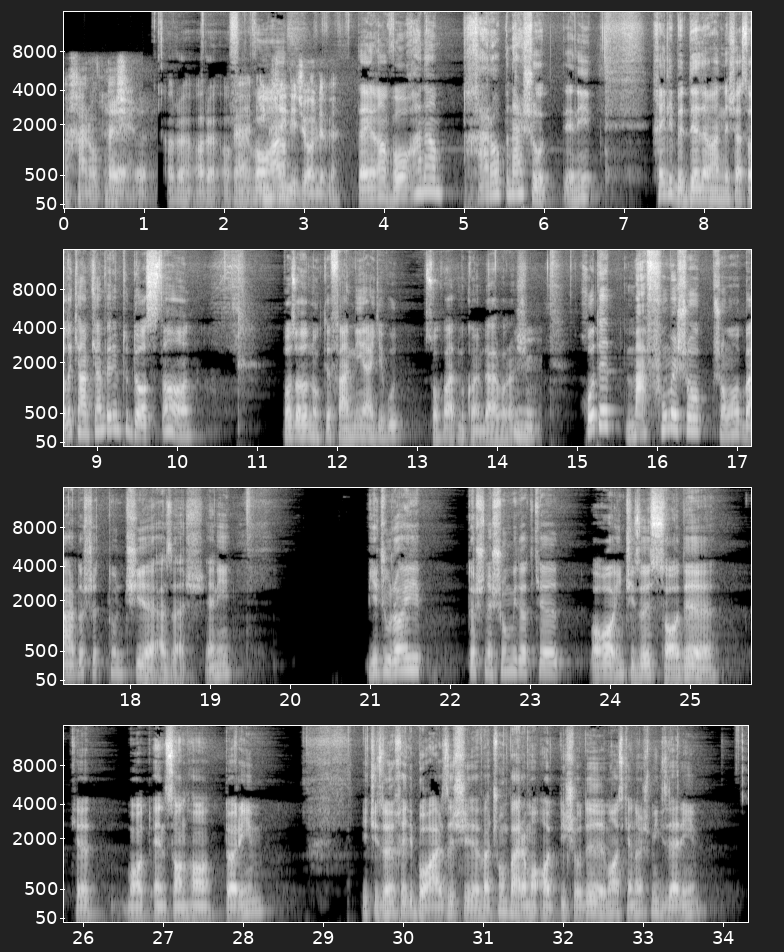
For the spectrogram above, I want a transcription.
و خراب نشه. آره آره آفرین. این خیلی جالبه. دقیقا واقعا هم خراب نشد. یعنی خیلی به دل من نشست. حالا کم کم بریم تو داستان. باز حالا نکته فنی اگه بود صحبت می‌کنیم دربارش. خودت مفهومش رو شما برداشتتون چیه ازش یعنی یه جورایی داشت نشون می‌داد که آقا این چیزای ساده که ما انسان ها داریم یه چیزای خیلی با ارزشیه و چون برای ما عادی شده ما از کنارش میگذریم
